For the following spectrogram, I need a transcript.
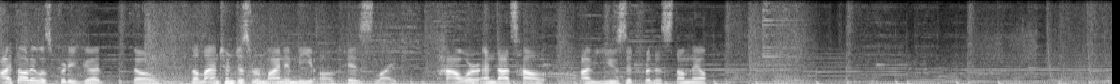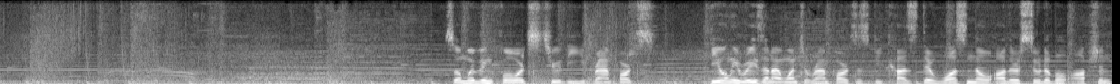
I thought it was pretty good, though the lantern just reminded me of his like power and that's how I've used it for this thumbnail. So moving forwards to the ramparts, the only reason I went to ramparts is because there was no other suitable option.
